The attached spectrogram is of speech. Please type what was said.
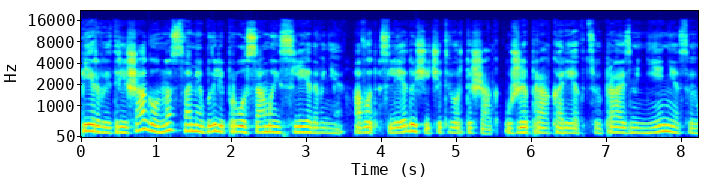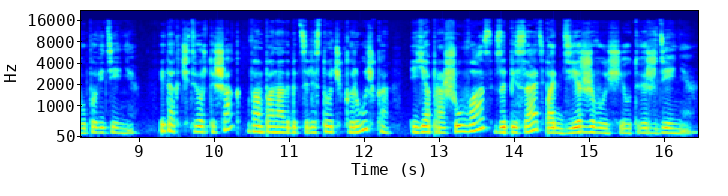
Первые три шага у нас с вами были про самоисследование, а вот следующий, четвертый шаг, уже про коррекцию, про изменение своего поведения. Итак, четвертый шаг. Вам понадобится листочек и ручка, и я прошу вас записать поддерживающие утверждения.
